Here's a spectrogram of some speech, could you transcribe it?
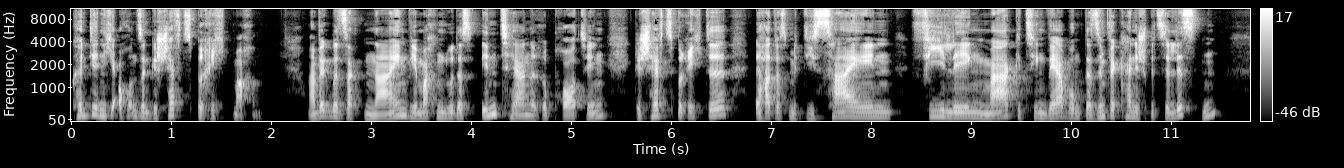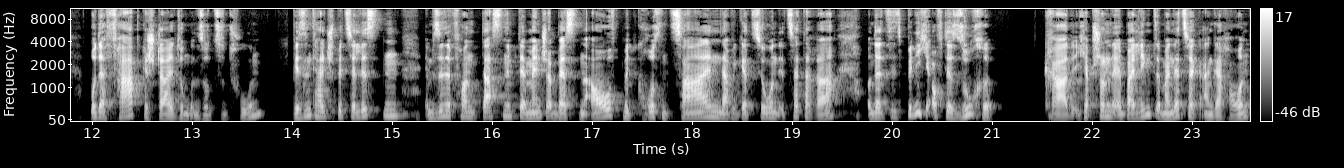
könnt ihr nicht auch unseren Geschäftsbericht machen? Und haben wir gesagt, nein, wir machen nur das interne Reporting. Geschäftsberichte, er hat was mit Design, Feeling, Marketing, Werbung, da sind wir keine Spezialisten oder Farbgestaltung und so zu tun. Wir sind halt Spezialisten im Sinne von, das nimmt der Mensch am besten auf, mit großen Zahlen, Navigation etc. Und jetzt bin ich auf der Suche gerade, ich habe schon äh, bei LinkedIn mein Netzwerk angehauen,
